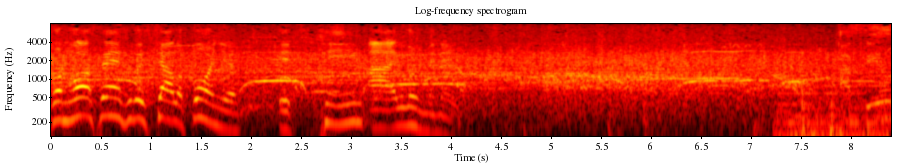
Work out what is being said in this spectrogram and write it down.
From Los Angeles, California, it's Team iLuminate. I feel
